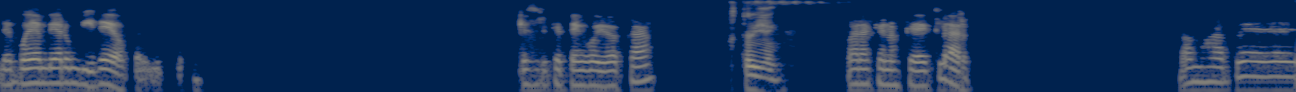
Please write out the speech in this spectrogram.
Les voy a enviar un video, permítanme, que es el que tengo yo acá, Está bien. para que nos quede claro. Vamos a ver.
